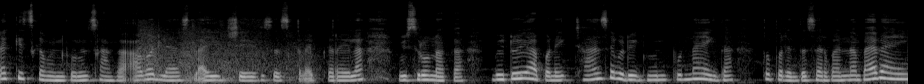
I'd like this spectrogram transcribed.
नक्कीच कमेंट करून सांगा. आवडल्यास लाईक शेअर सबस्क्राईब करायला विसरू नका. भेटूया आपण एक छानसा व्हिडिओ घेऊन पुन्हा एकदा. तोपर्यंत सर्वांना बाय बाय.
